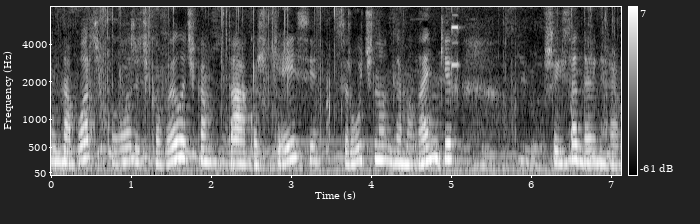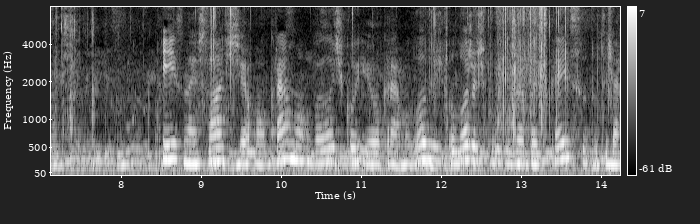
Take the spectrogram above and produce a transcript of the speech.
В наборчику ложечка, вилочка, також в кейсі, зручно для маленьких 69 гривень. І знайшла ще окрему вилочку і окрему ложечку вже без кейсу. Тут іде.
